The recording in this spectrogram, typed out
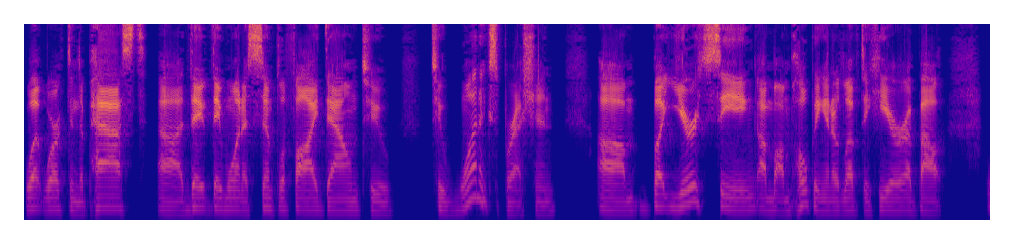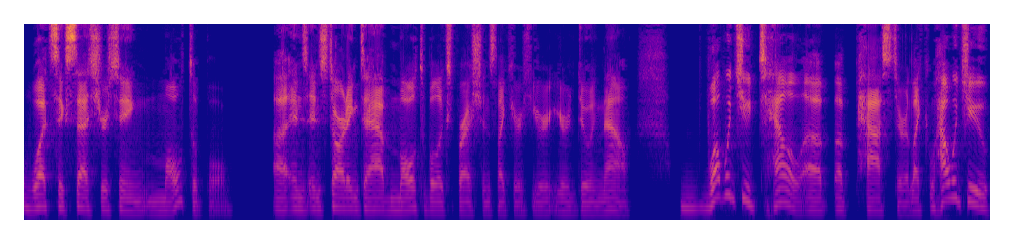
what worked in the past. Uh, they they want to simplify down to to one expression. Um, but you're seeing, I'm, I'm hoping, and I'd love to hear about what success you're seeing multiple uh, and, and starting to have multiple expressions like you're, you're, you're doing now. What would you tell a, a pastor? Like, how would you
